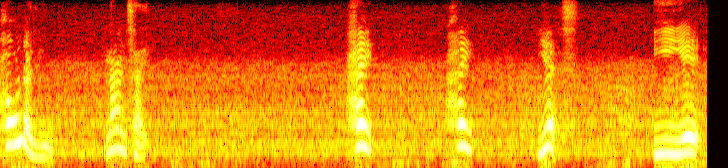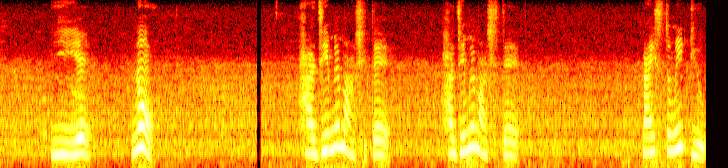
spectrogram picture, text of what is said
How old are you? Nansai. Hi. Hi. Yes. Iye. Iye. No. Hajime mashite. Hajime mashite. Nice to meet you.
